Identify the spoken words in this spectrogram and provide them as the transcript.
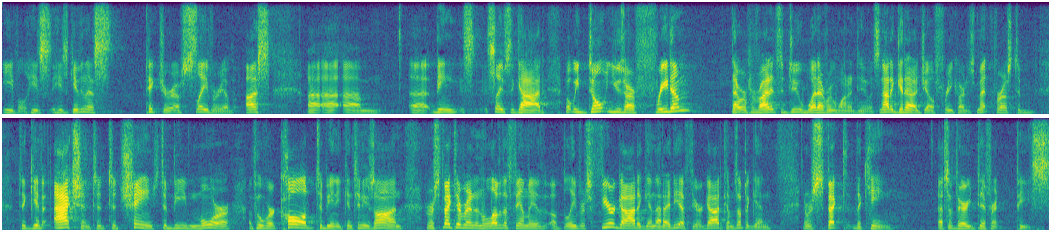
evil. He's, he's giving this picture of slavery, of us uh, uh, um, uh, being slaves to God, but we don't use our freedom that we're provided to do whatever we want to do. It's not a get out of jail free card. It's meant for us to, to give action, to, to change, to be more of who we're called to be. And he continues on respect everyone in the love of the family of, of believers. Fear God, again, that idea, fear God comes up again, and respect the king. That's a very different piece.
